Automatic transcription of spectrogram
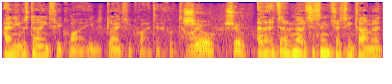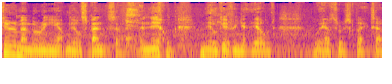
and he was going through quite he was going through quite a difficult time. Sure, sure. And I don't know, it's just an interesting time. And I do remember ringing up Neil Spencer and Neil Neil giving it the old. We have to respect our,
